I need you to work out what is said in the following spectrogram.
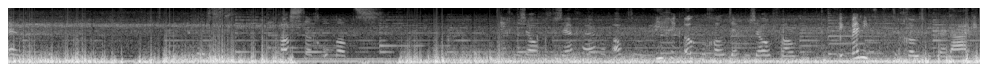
En het is lastig om dat tegen jezelf te zeggen. Want af en toe lieg ik ook nog gewoon tegen mezelf van... Ik ben niet te groot voor Bella. Ik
